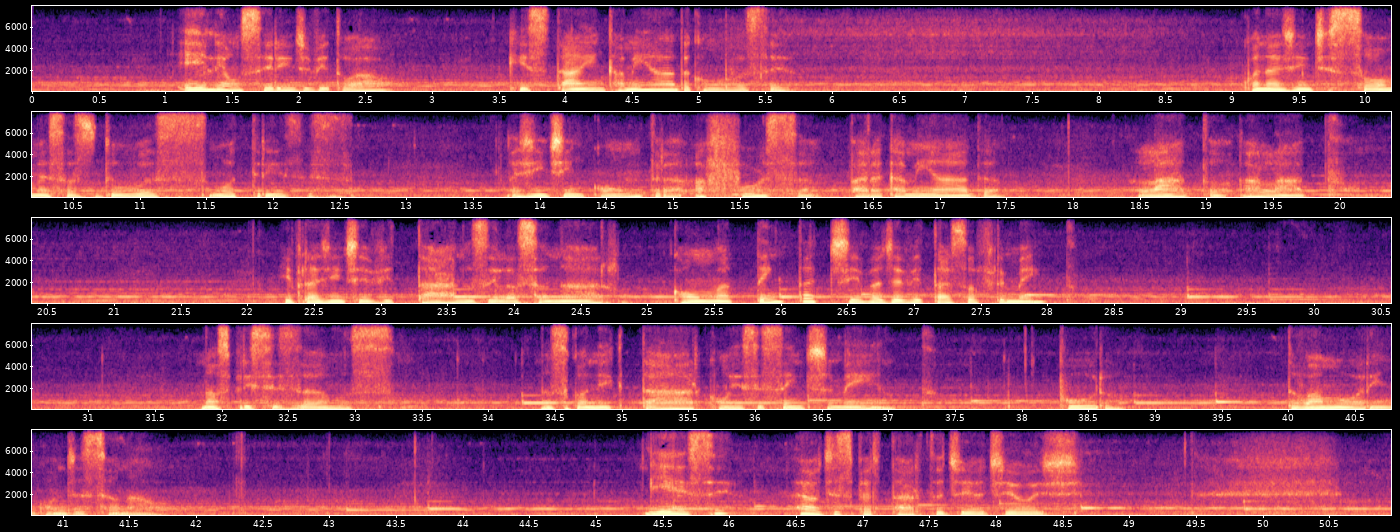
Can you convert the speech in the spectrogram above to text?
Ele é um ser individual que está encaminhada como você. Quando a gente soma essas duas motrizes, a gente encontra a força para a caminhada lado a lado. E para a gente evitar nos relacionar com uma tentativa de evitar sofrimento, nós precisamos nos conectar com esse sentimento puro do amor incondicional. E esse é o despertar do dia de hoje.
